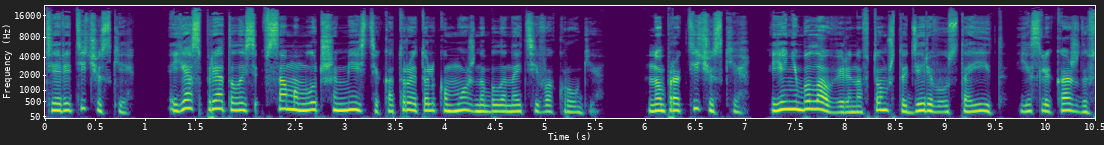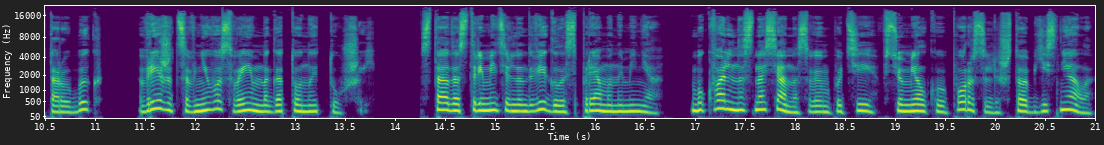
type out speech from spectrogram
Теоретически, я спряталась в самом лучшем месте, которое только можно было найти в округе. Но практически я не была уверена в том, что дерево устоит, если каждый второй бык врежется в него своей многотонной тушей. Стадо стремительно двигалось прямо на меня, буквально снося на своем пути всю мелкую поросль, что объясняло,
